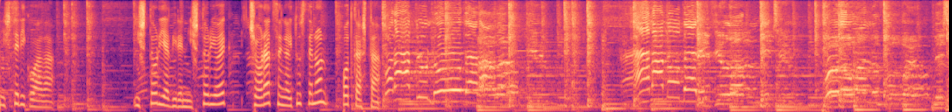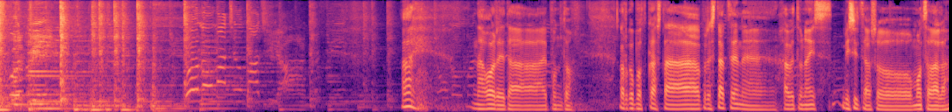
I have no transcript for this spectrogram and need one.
Oroimen histerikoa da. Historia diren istorioek txoratzen gaituztenon podcasta. Ai, nagore eta epunto. Gaurko podcasta prestatzen eh, jabetu naiz bizitza oso motza dala.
